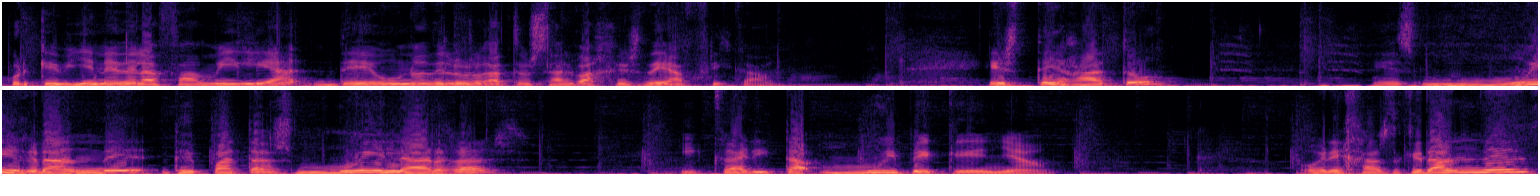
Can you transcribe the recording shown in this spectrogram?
porque viene de la familia de uno de los gatos salvajes de África. Este gato es muy grande, de patas muy largas y carita muy pequeña. Orejas grandes,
